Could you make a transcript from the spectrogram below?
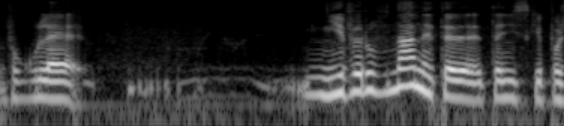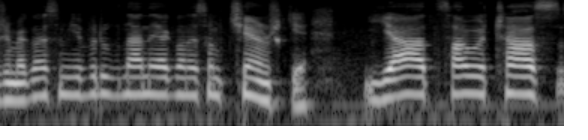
w ogóle niewyrównany te, te niskie poziomy, jak one są niewyrównane, jak one są ciężkie. Ja cały czas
